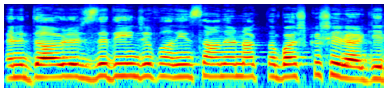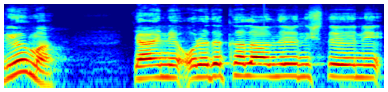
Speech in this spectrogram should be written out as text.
hani daveler Rize deyince falan insanların aklına başka şeyler geliyor ama yani orada kalanların işte hani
